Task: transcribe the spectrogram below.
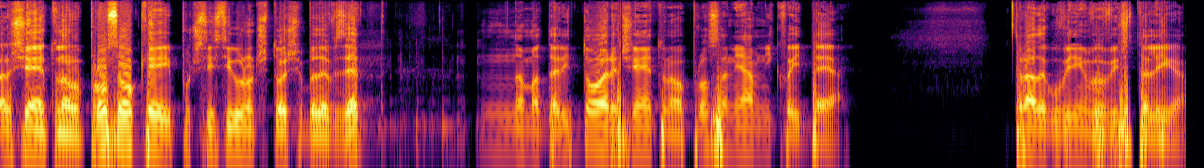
решението на въпроса. Окей, почти сигурно, че той ще бъде взет. Но дали то е решението на въпроса, нямам никаква идея. Трябва да го видим във Висшата лига.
